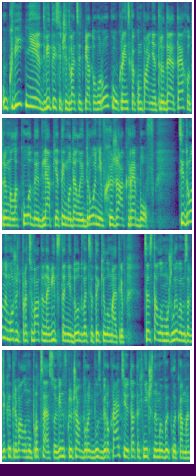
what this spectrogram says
У квітні 2025 року українська компанія 3D Tech отримала коди для п'яти моделей дронів хижак Ребов. Ці дрони можуть працювати на відстані до 20 кілометрів. Це стало можливим завдяки тривалому процесу. Він включав боротьбу з бюрократією та технічними викликами.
